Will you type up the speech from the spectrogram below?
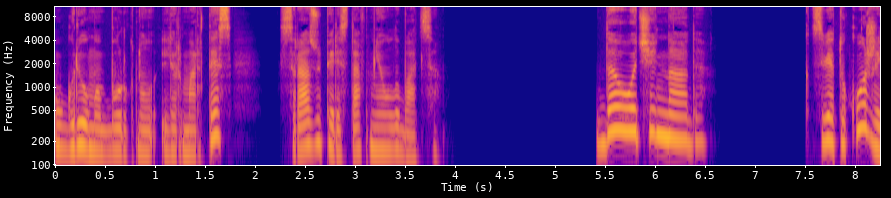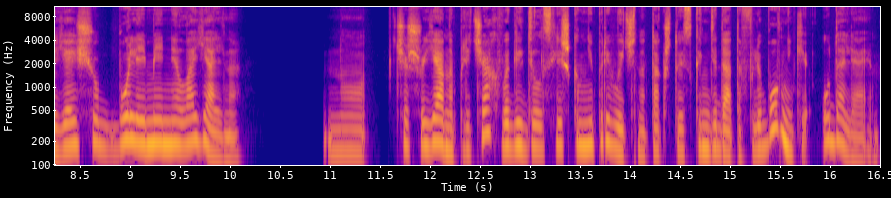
Угрюмо буркнул Лермартес, сразу перестав мне улыбаться. «Да очень надо. К цвету кожи я еще более-менее лояльна. Но чешуя на плечах выглядела слишком непривычно, так что из кандидатов в любовники удаляем.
